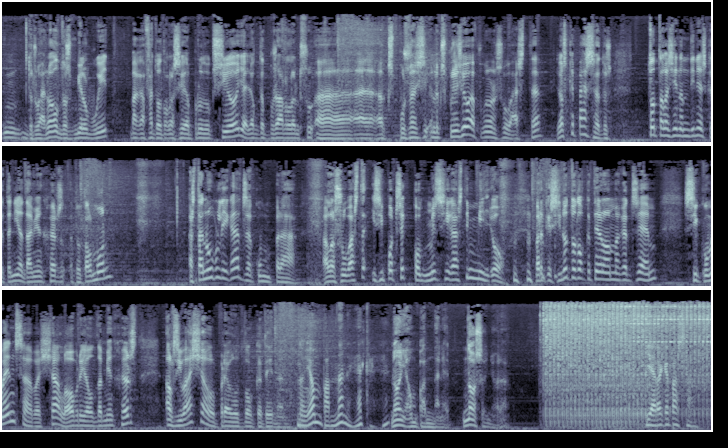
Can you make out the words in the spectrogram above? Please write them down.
doncs, bueno, el 2008 va agafar tota la seva producció i en lloc de posar-la en, eh, a, exposició, en exposició va fer una subhasta. Llavors, què passa? Doncs, tota la gent amb diners que tenia Damien Hirst a tot el món estan obligats a comprar a la subhasta i si pot ser com més s'hi gastin millor perquè si no tot el que tenen al magatzem si comença a baixar l'obra i el Damien Hirst els hi baixa el preu de tot el que tenen No hi ha un pam de net, eh? no hi ha un pam de net, no senyora I ara què passa?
